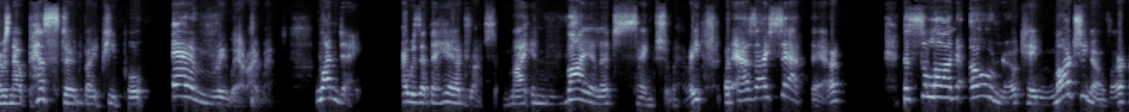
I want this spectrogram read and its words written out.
I was now pestered by people everywhere I went. One day, I was at the hairdresser, my inviolate sanctuary, but as I sat there, the salon owner came marching over,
